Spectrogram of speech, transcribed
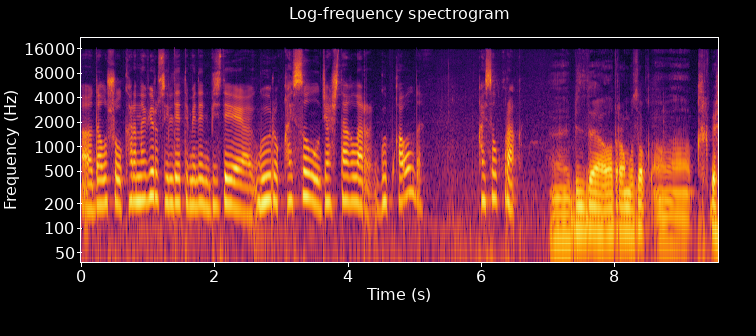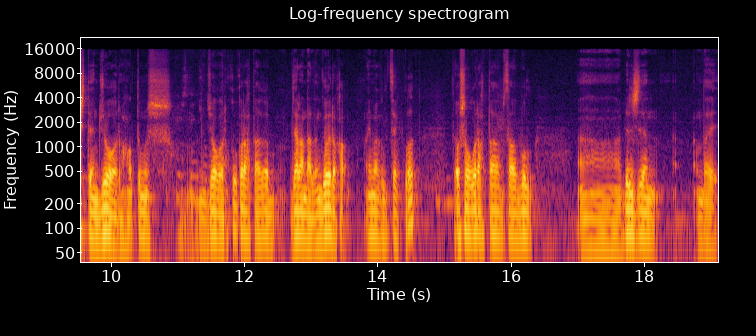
дал ушул коронавирус илдети менен бизде көбүрөөк кайсыл жаштагылар көп кабылды кайсыл курак бизде ала турган болсок бештен жогору алтымыш жогорку курактагы жарандардан көбүрөөк эме кылды десек болот ошол курактагы мисалы бул биринчиден мындай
